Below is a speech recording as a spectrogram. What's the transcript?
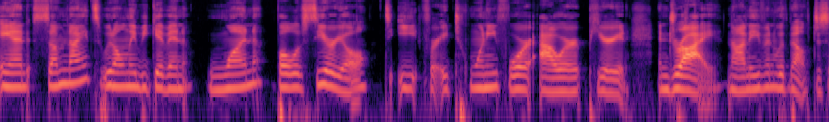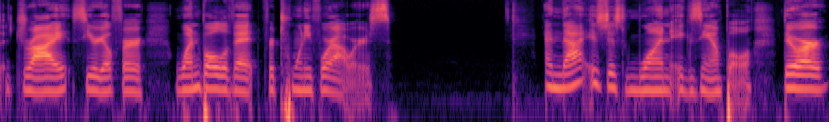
and some nights would only be given one bowl of cereal to eat for a 24 hour period and dry, not even with milk, just dry cereal for one bowl of it for 24 hours. And that is just one example. There are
